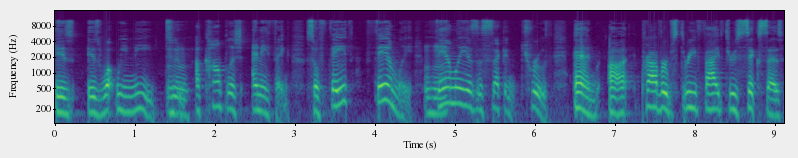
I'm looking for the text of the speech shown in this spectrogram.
is, is what we need to Mm-hmm. accomplish anything. So faith, family. Mm-hmm. Family is the second truth. And uh, Proverbs 3 5 through 6 says,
